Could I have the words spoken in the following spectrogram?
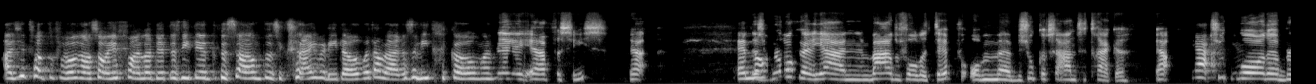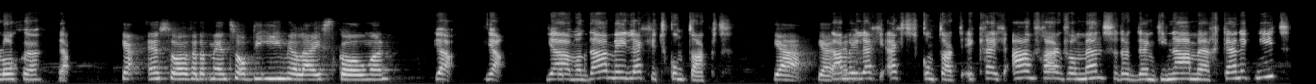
Als je het van tevoren al zo invullen, dit is niet interessant, dus ik schrijf er niet over, dan waren ze niet gekomen. Nee, ja, precies. Ja. En dus nog... bloggen, ja, een waardevolle tip om bezoekers aan te trekken. Ja. Zoekwoorden, bloggen, ja. Ja, en zorgen dat mensen op die e-maillijst komen. Ja, ja. Ja, want daarmee leg je het contact. Ja, ja. Daarmee leg je echt het contact. Ik krijg aanvragen van mensen dat ik denk, die naam herken ik niet.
